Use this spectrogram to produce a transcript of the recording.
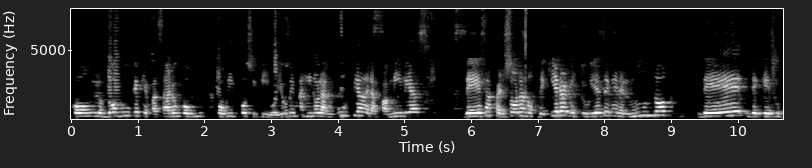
con los dos buques que pasaron con COVID positivo. Yo me imagino la angustia de las familias de esas personas, donde quiera que estuviesen en el mundo, de, de que sus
